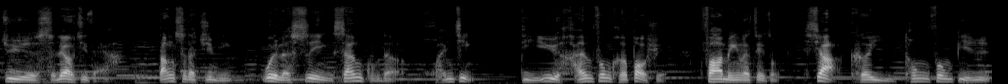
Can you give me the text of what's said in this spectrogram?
据史料记载啊，当时的居民为了适应山谷的环境，抵御寒风和暴雪，发明了这种夏可以通风避日，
